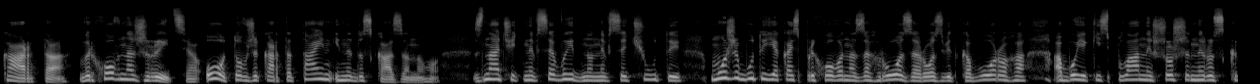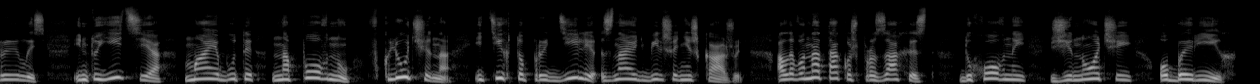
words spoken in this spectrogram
карта Верховна Жриця. О, то вже карта тайн і недосказаного. Значить, не все видно, не все чути. Може бути якась прихована загроза, розвідка ворога або якісь плани, що ще не розкрились. Інтуїція має бути наповну включена, і ті, хто при ділі, знають більше, ніж кажуть. Але вона також про захист духовний, жіночий, оберіг.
